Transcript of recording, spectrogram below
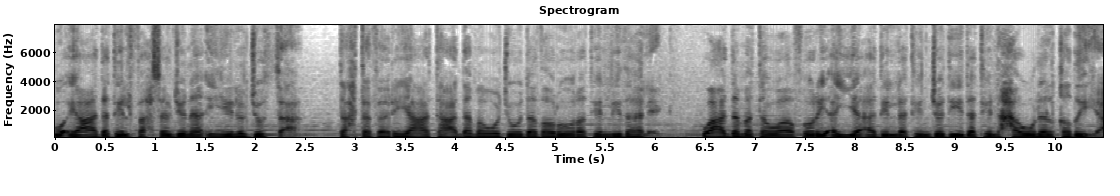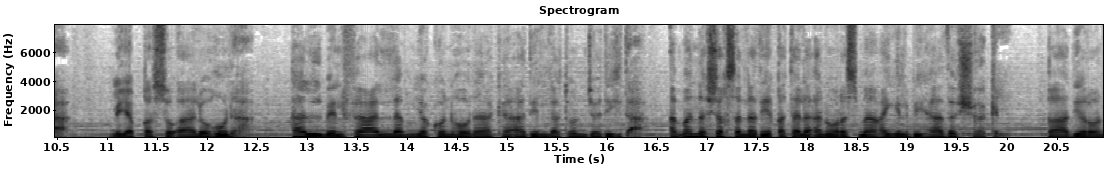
وإعادة الفحص الجنائي للجثة. تحت ذريعة عدم وجود ضرورة لذلك وعدم توافر أي أدلة جديدة حول القضية. ليبقى السؤال هنا. هل بالفعل لم يكن هناك أدلة جديدة؟ أم أن الشخص الذي قتل أنور إسماعيل بهذا الشكل قادر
